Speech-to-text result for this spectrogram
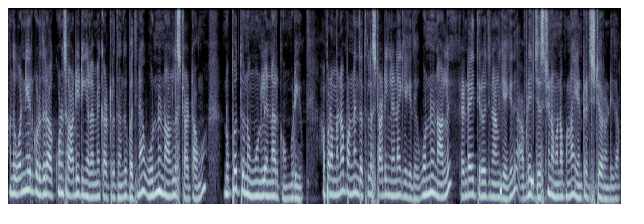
அந்த ஒன் இயர் கொடுத்துரு அக்கௌண்ட்ஸ் ஆடிட்டிங் எல்லாமே காட்டுறது வந்து பார்த்திங்கன்னா ஒன்று நாளில் ஸ்டார்ட் ஆகும். முப்பத்தொன்று மூணில் என்ன இருக்கும்? முடியும். அப்போ நம்ம என்ன பண்ணோம் இந்த இடத்துல ஸ்டார்டிங்கில் என்ன கேட்குது ஒன்று நாலு ரெண்டாயிரத்தி இருபத்தி நாலு கேட்குது அப்படியே ஜஸ்ட்டு நம்ம என்ன பண்ணலாம்? என்ட்ரு அடிச்சுட்டு வர வேண்டியதான்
